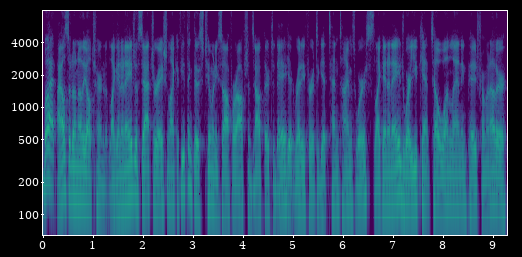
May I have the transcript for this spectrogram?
But I also don't know the alternative. Like in an age of saturation, like if you think there's too many software options out there today, get ready for it to get 10 times worse. Like in an age where you can't tell one landing page from another,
